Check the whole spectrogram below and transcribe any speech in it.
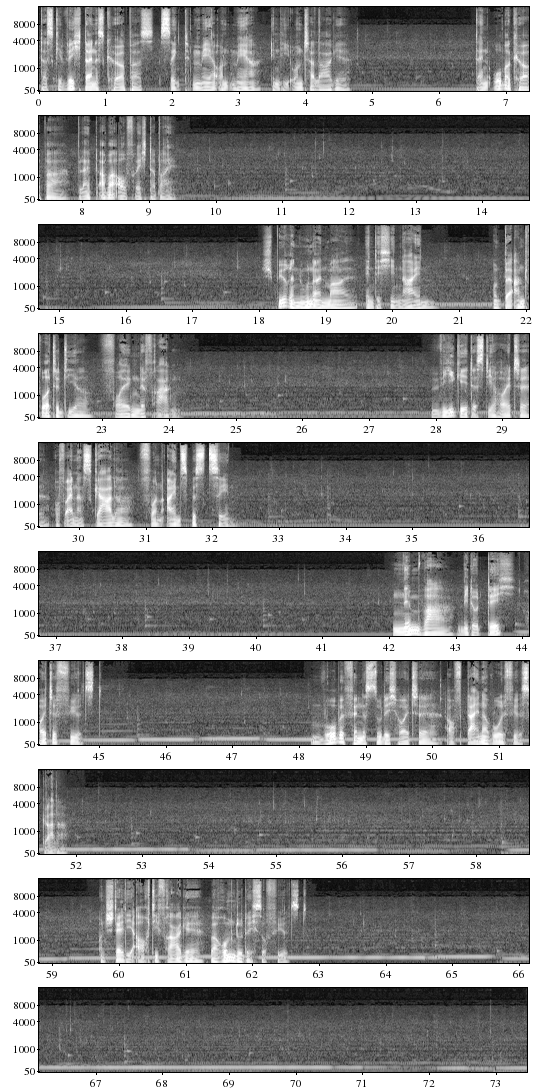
Das Gewicht deines Körpers sinkt mehr und mehr in die Unterlage. Dein Oberkörper bleibt aber aufrecht dabei. Spüre nun einmal in dich hinein und beantworte dir folgende Fragen. Wie geht es dir heute auf einer Skala von 1 bis 10? Nimm wahr, wie du dich heute fühlst. Wo befindest du dich heute auf deiner Wohlfühlskala? Und stell dir auch die Frage, warum du dich so fühlst.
